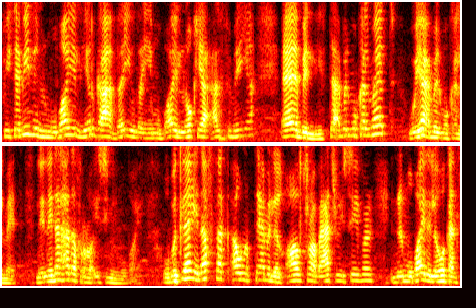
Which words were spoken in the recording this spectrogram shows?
في سبيل إن الموبايل يرجع زيه زي موبايل نوكيا 1100 قابل يستقبل مكالمات ويعمل مكالمات لأن ده الهدف الرئيسي من الموبايل. وبتلاقي نفسك أول ما بتعمل ال ultra battery saver إن الموبايل اللي هو كان 60%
